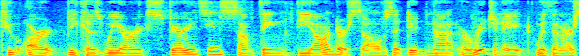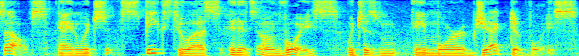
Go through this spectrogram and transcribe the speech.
to art because we are experiencing something beyond ourselves that did not originate within ourselves and which speaks to us in its own voice, which is a more objective voice.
